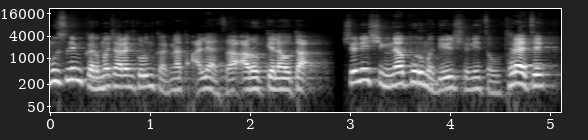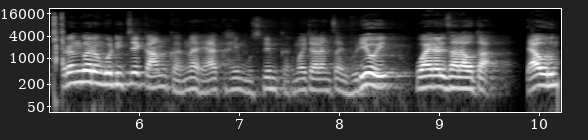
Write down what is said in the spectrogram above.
मुस्लिम कर्मचाऱ्यांकडून करण्यात आल्याचा आरोप केला होता. शनी शिंगणापूरमधील शनी चौथऱ्याचे रंगरंगोटीचे काम करणाऱ्या काही मुस्लिम कर्मचाऱ्यांचा व्हिडिओही व्हायरल झाला होता. त्यावरून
